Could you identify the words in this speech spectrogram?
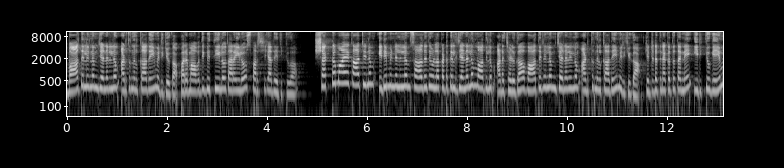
വാതിലിനും ജനലിനും അടുത്തു നിൽക്കാതെയും ഇരിക്കുക. പരമാവധി ഭിത്തിയിലോ തറയിലോ സ്പർശിക്കാതെ ഇരിക്കുക. ശക്തമായ കാറ്റിനും ഇടിമിന്നലിനും സാധ്യതയുള്ള ഘട്ടത്തിൽ ജനലും വാതിലും അടച്ചിടുക വാതിലിലും ജനലിലും അടുത്ത് നിൽക്കാതെയും ഇരിക്കുക. കെട്ടിടത്തിനകത്ത് തന്നെ ഇരിക്കുകയും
